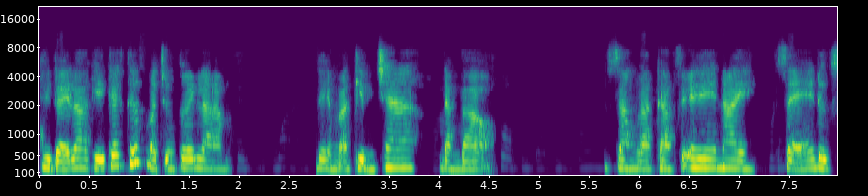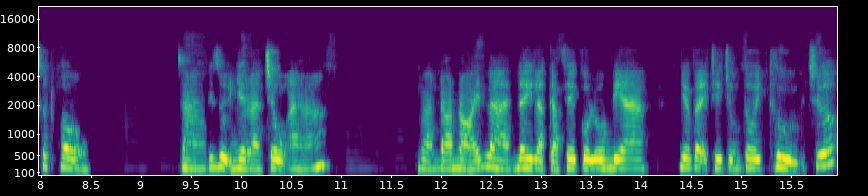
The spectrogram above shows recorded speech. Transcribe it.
Thì đấy là cái cách thức mà chúng tôi làm để mà kiểm tra, đảm bảo rằng là cà phê này sẽ được xuất khẩu sang, ví dụ như là châu Á và nó nói là đây là cà phê Colombia như vậy thì chúng tôi thử trước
